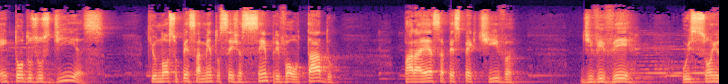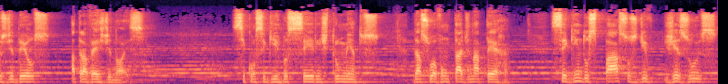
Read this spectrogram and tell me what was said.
em todos os dias. Que o nosso pensamento seja sempre voltado para essa perspectiva de viver os sonhos de Deus através de nós. Se conseguirmos ser instrumentos da Sua vontade na terra, seguindo os passos de Jesus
